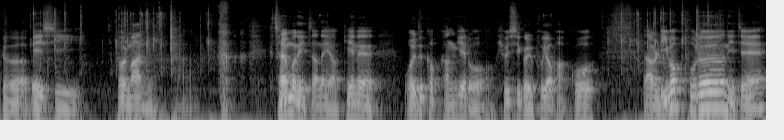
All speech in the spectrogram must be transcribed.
그 메시 돌마니 아, 그 젊은 애 있잖아요. 걔는 월드컵 관계로 휴식을 부여받고 그다음 리버풀은 이제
